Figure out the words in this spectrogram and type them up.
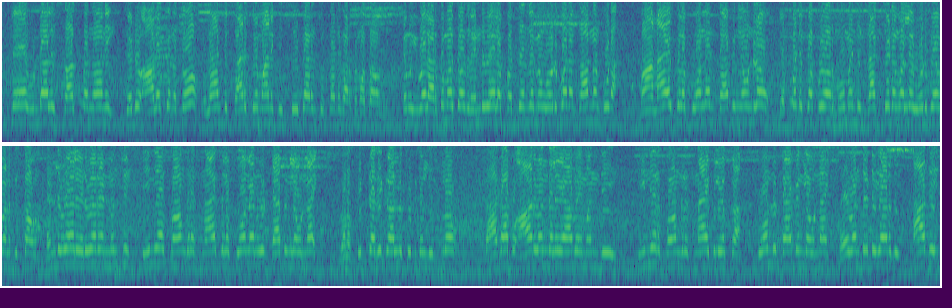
ఉండాలి శాస్త్రంగాని చెడు ఆలోచనతో ఇలాంటి కార్యక్రమానికి శ్రీకారం చుట్టినట్టుగా అర్థమవుతా ఉంది. మేము ఇవాళ అర్థమవుతోంది రెండు వేల పద్దెనిమిదిలో మేము ఓడిపోవడం కారణం కూడా. మా నాయకుల ఫోన్ లైన్ ట్యాపింగ్లో ఉండడం ఎప్పటికప్పుడు వారి మూమెంట్ ట్రాక్ చేయడం వల్లే ఓడిపోయామనిపిస్తా ఉంది. రెండు వేల ఇరవై రెండు నుంచి సీనియర్ కాంగ్రెస్ నాయకుల ఫోన్ లైన్ కూడా ట్యాపింగ్లో ఉన్నాయి. వాళ్ళ సిట్ అధికారులు చూపించిన లిస్ట్లో దాదాపు ఆరు వందల యాభై మంది సీనియర్ కాంగ్రెస్ నాయకుల యొక్క ఫోన్లు ట్యాపింగ్లో ఉన్నాయి. రేవంత్ రెడ్డి గారిది నాది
